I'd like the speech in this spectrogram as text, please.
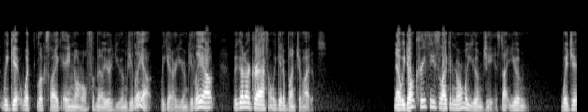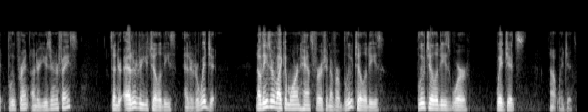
we get what looks like a normal familiar UMG layout. We get our UMG layout, we get our graph, and we get a bunch of items. Now we don't create these like a normal UMG. It's not UM widget blueprint under user interface. It's under editor utilities, editor widget. Now these are like a more enhanced version of our Blutilities. Blue utilities were widgets not widgets,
